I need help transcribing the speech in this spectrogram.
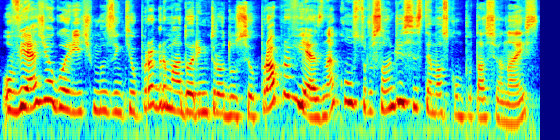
O viés de algoritmos, em que o programador introduz seu próprio viés na construção de sistemas computacionais.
